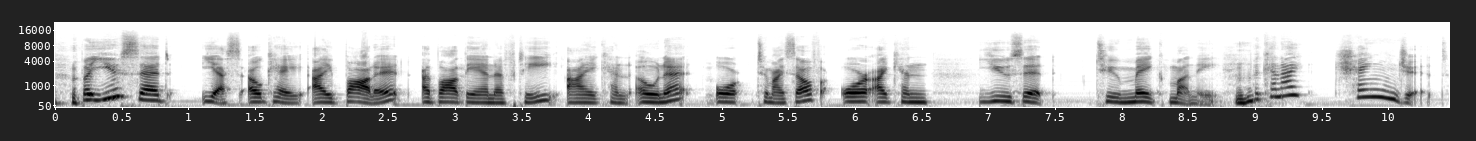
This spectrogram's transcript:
but you said, yes, okay, I bought it. I bought the NFT. I can own it or to myself, or I can use it to make money. Mm -hmm. But can I change it?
